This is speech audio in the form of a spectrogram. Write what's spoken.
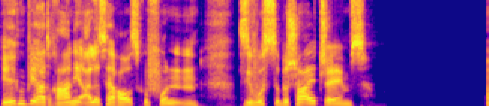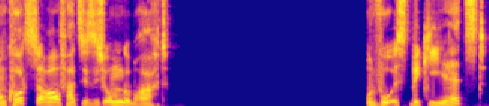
Irgendwie hat Rani alles herausgefunden. Sie wusste Bescheid, James. Und kurz darauf hat sie sich umgebracht. Und wo ist Vicky jetzt?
